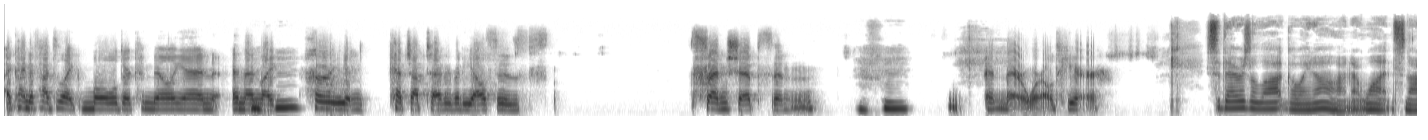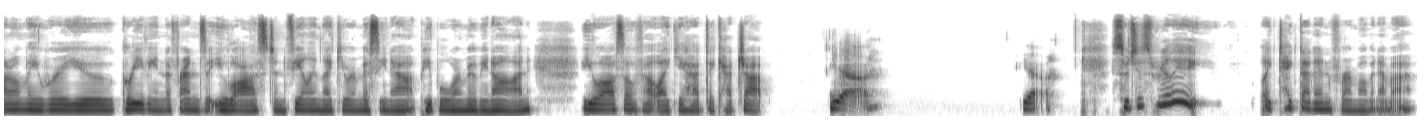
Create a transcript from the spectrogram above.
I kind of had to like mold or chameleon and then mm-hmm. like hurry and catch up to everybody else's friendships and mm-hmm. in their world here. So there was a lot going on at once. Not only were you grieving the friends that you lost and feeling like you were missing out, people were moving on, you also felt like you had to catch up. Yeah. Yeah. So just really like take that in for a moment, Emma.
